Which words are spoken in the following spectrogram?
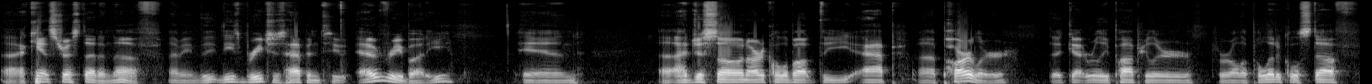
Uh, I can't stress that enough. I mean, th- these breaches happen to everybody, and uh, I just saw an article about the app uh, Parler that got really popular for all the political stuff.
